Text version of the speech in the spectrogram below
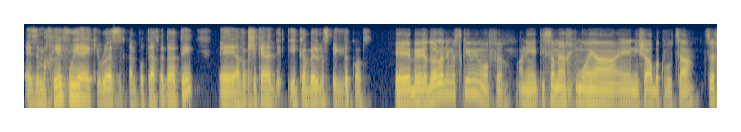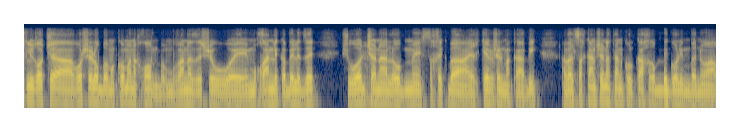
איזה מחליף הוא יהיה, כי הוא לא יהיה שחקן פותח לדעתי, אה, אבל שכן יקבל מספיק דקות. אה, בגדול אני מסכים עם עופר, אני הייתי שמח אם הוא היה אה, נשאר בקבוצה. צריך לראות שהראש שלו במקום הנכון, במובן הזה שהוא מוכן לקבל את זה שהוא עוד שנה לא משחק בהרכב של מכבי, אבל שחקן שנתן כל כך הרבה גולים בנוער,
